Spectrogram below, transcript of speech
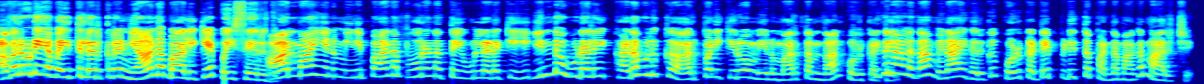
அவருடைய வயிற்றில் இருக்கிற ஞானபாலிக்கே போய் சேருது. ஆன்மா எனும் இனிப்பான பூரணத்தை உள்ளடக்கி இந்த உடலை கடவுளுக்கு அர்ப்பணிக்கிறோம் எனும் அர்த்தம்தான் கொழுக்கட்டை. இதனாலதான் விநாயகருக்கு கொழுக்கட்டை பிடித்த பண்டமாக மாறுச்சு.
